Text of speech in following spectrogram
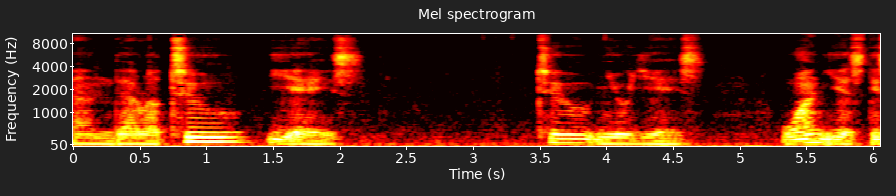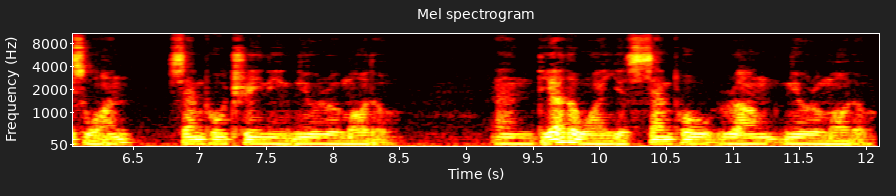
and there are two EAs two new EAs one is this one sample training neural model and the other one is sample run neural model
